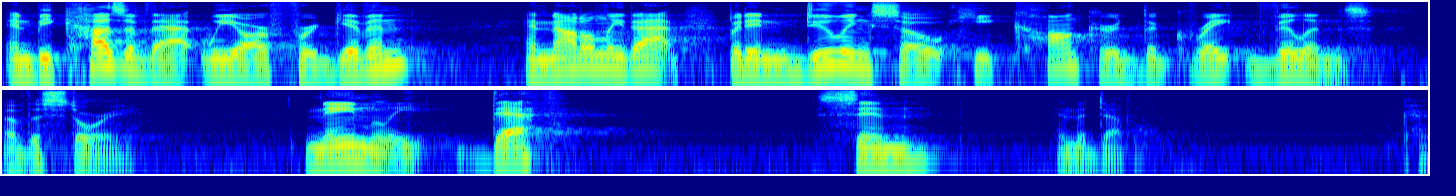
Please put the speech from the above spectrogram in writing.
And because of that, we are forgiven. And not only that, but in doing so, he conquered the great villains of the story namely, death, sin, and the devil. Okay.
